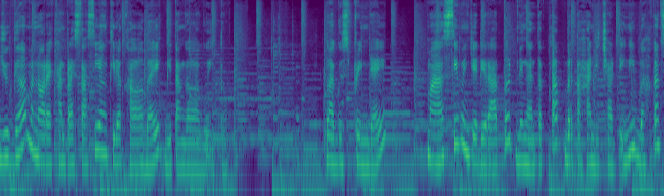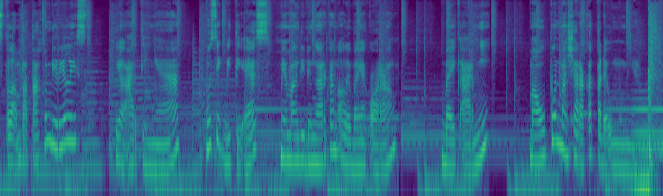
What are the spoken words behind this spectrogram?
juga menorehkan prestasi yang tidak kalah baik di tanggal lagu itu. Lagu Spring Day masih menjadi ratu dengan tetap bertahan di chart ini bahkan setelah 4 tahun dirilis. Yang artinya, musik BTS memang didengarkan oleh banyak orang, baik ARMY maupun masyarakat pada umumnya.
